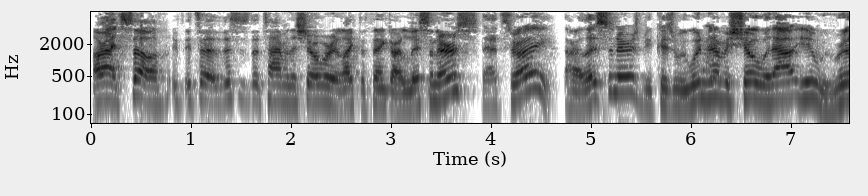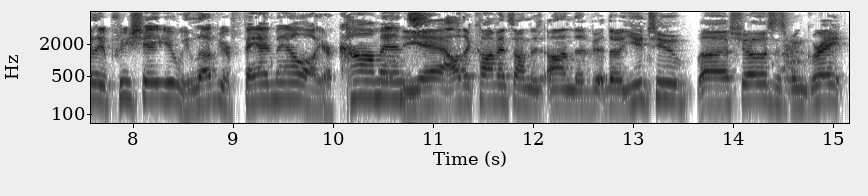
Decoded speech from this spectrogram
All right, so it's a this is the time of the show where we like to thank our listeners. That's right. Our listeners, because we wouldn't have a show without you. We really appreciate you. We love your fan mail, all your comments. Yeah, all the comments on the on the the YouTube uh, shows has been great,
